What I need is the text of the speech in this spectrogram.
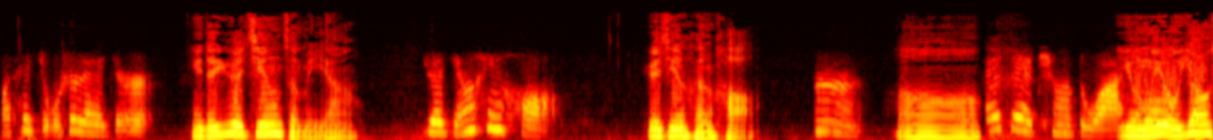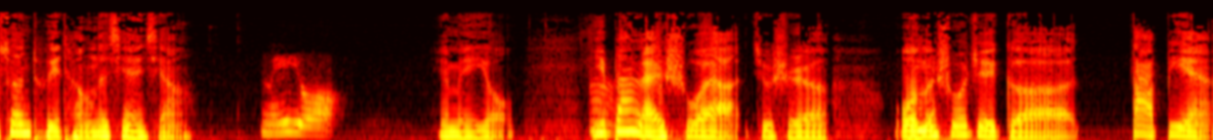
我才九十来斤儿。你的月经怎么样？月经很好。月经很好。嗯。哦。白带挺多。有没有腰酸腿疼的现象？没有。也没有。一般来说呀，就是我们说这个大便，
